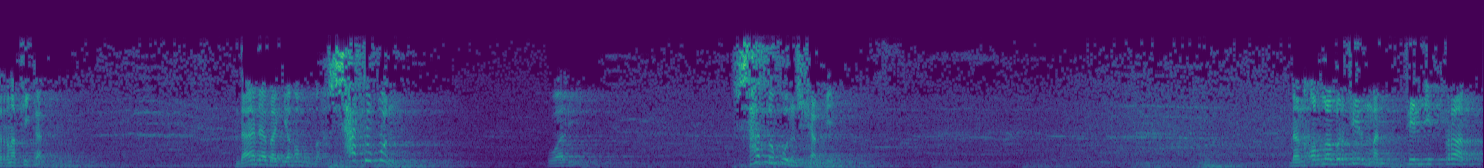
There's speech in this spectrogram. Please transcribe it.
Ternafikan. Tidak ada bagi Allah satu pun wali, satu pun syafiq. Dan Allah berfirman, fil ifrat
